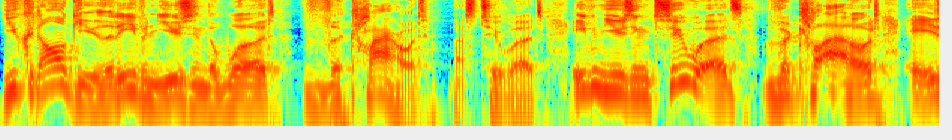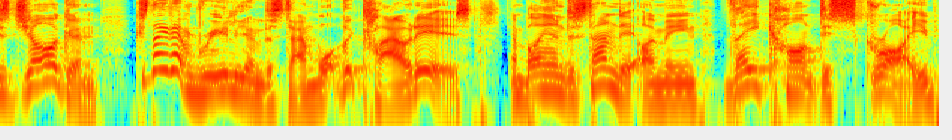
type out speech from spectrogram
You could argue that even using the word the cloud, that's two words, even using two words, the cloud, is jargon because they don't really understand what the cloud is. And by understand it, I mean they can't describe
